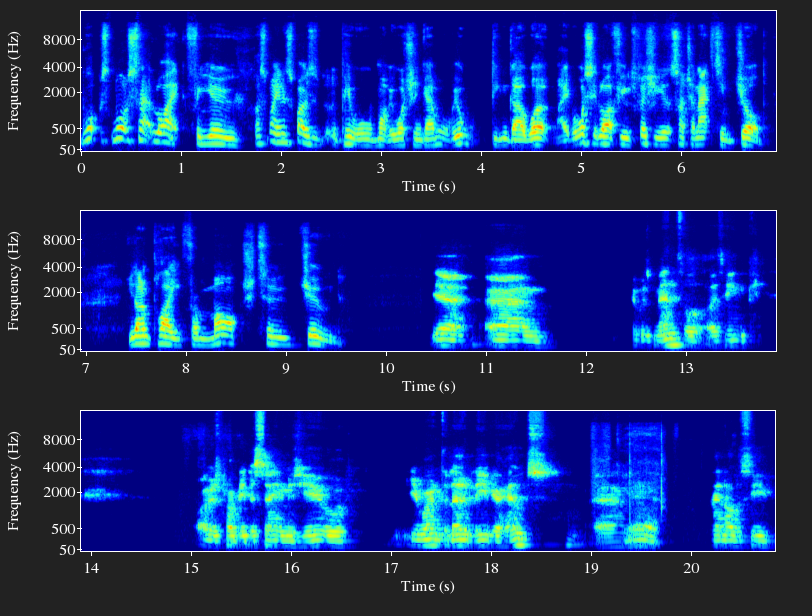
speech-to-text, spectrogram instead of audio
What's what's that like for you? I mean, I suppose people might be watching game. Well, we all didn't go work, mate. But what's it like for you, especially at such an active job? You don't play from March to June. Yeah, um, it was mental. I think I was probably the same as you. You weren't allowed to leave your house. Um, yeah. Then obviously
